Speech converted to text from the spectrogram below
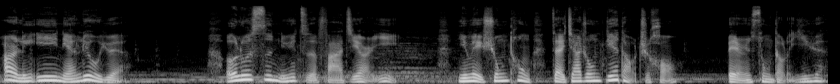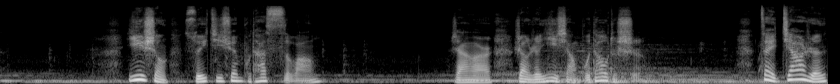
二零一一年六月，俄罗斯女子法吉尔伊因为胸痛在家中跌倒之后，被人送到了医院，医生随即宣布她死亡。然而，让人意想不到的是。在家人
